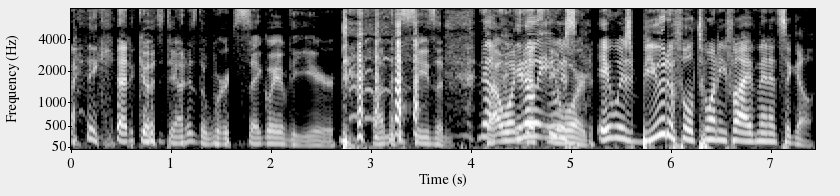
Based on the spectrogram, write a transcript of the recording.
I think that goes down as the worst segue of the year on this season. No, that one you know gets it the was award. it was beautiful 25 minutes ago.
